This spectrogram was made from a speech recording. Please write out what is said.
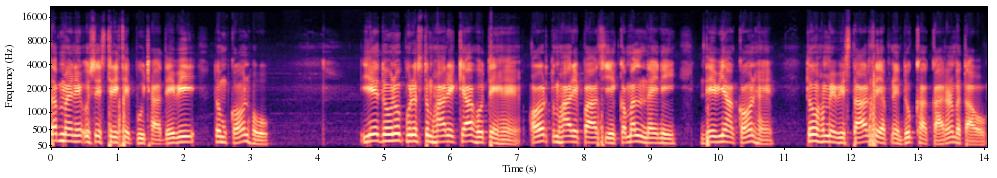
तब मैंने उस स्त्री से पूछा, देवी, तुम कौन हो? ये दोनों पुरुष तुम्हारे क्या होते हैं? और तुम्हारे पास ये कमल नयनी देवियाँ कौन हैं? तुम हमें विस्तार से अपने दुख का कारण बताओ।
